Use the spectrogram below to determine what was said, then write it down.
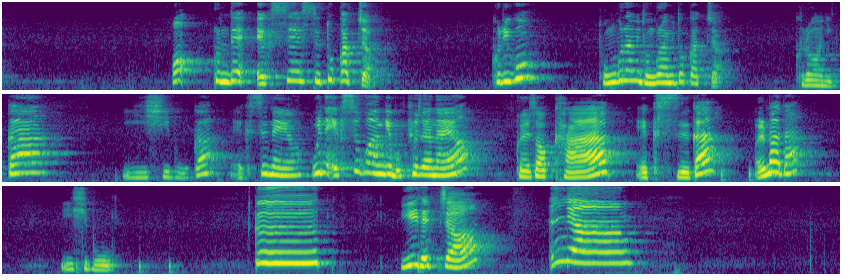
어? 그런데 XS 똑같죠? 그리고 동그라미 동그라미 똑같죠? 그러니까 25가 x네요. 우리는 x 구한 게 목표잖아요. 그래서 각 x가 얼마다? 25. 끝. 이해됐죠? 안녕.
